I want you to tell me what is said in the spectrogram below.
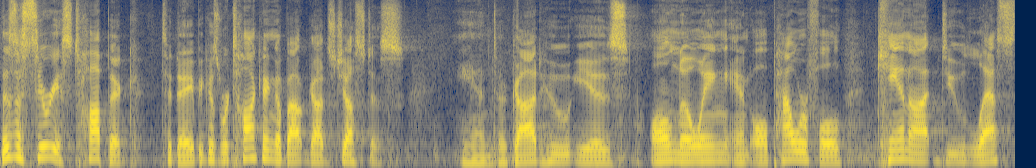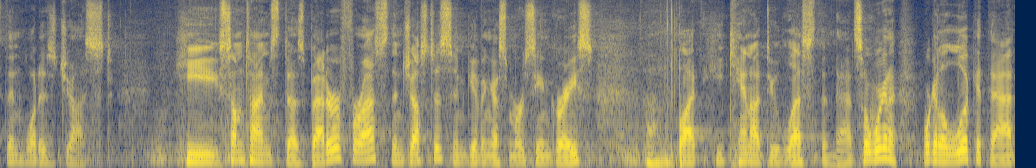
This is a serious topic today because we're talking about God's justice. And a God who is all knowing and all powerful cannot do less than what is just. He sometimes does better for us than justice in giving us mercy and grace, um, but he cannot do less than that. So we're going we're going to look at that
